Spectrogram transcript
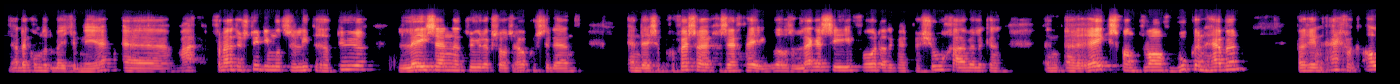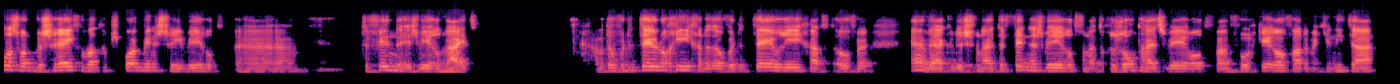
ja, daar komt het een beetje op neer. maar vanuit hun studie moeten ze literatuur lezen natuurlijk, zoals elke student. En deze professor heeft gezegd, hey, ik wil als legacy, voordat ik met pensioen ga, wil ik een, een, reeks van twaalf boeken hebben, waarin eigenlijk alles wordt beschreven wat op sportministerie wereld uh, te vinden is wereldwijd. Gaat het over de theologie, gaat het over de theorie, gaat het over hè, werken dus vanuit de fitnesswereld, vanuit de gezondheidswereld, waar we het vorige keer over hadden met Janita.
